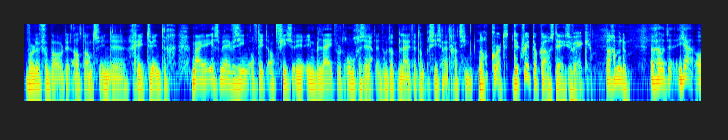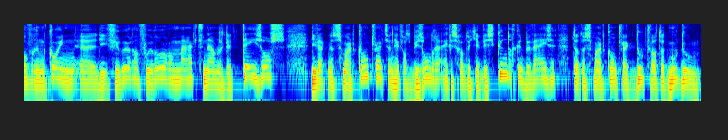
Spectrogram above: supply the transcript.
worden verboden, althans in de G20. Maar eerst maar even zien of dit advies in beleid wordt omgezet Ja. en hoe dat beleid er dan precies uit gaat zien. Nog kort, de CryptoCast deze week. Wat gaan we doen? We gaan het ja, over een coin eh, die furoren, furoren maakt, namelijk de Tezos. Die werkt met smart contracts en heeft als bijzondere eigenschap dat je wiskundig kunt bewijzen dat een smart contract doet wat het moet doen.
